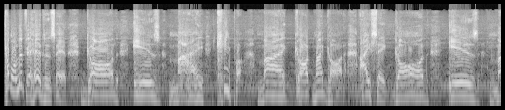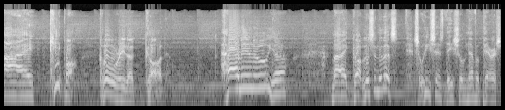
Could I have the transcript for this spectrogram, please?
Come on, lift your hands and say it. God is my keeper. My God, my God. I say, God is my keeper. Glory to God. Hallelujah. My God, listen to this. So he says, They shall never perish,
